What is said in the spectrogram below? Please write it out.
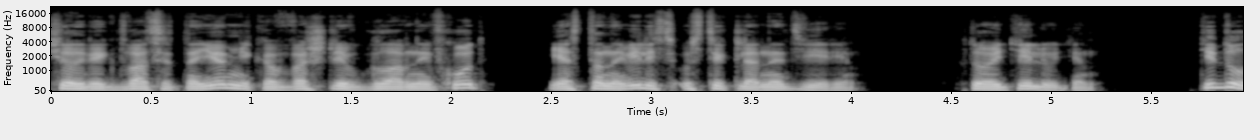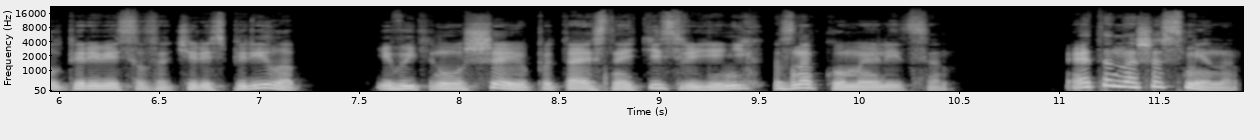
Человек 20 наемников вошли в главный вход и остановились у стеклянной двери. Кто эти люди? Тидул перевесился через перила и вытянул шею, пытаясь найти среди них знакомые лица. «Это наша смена».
